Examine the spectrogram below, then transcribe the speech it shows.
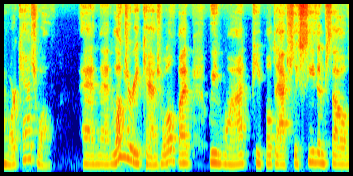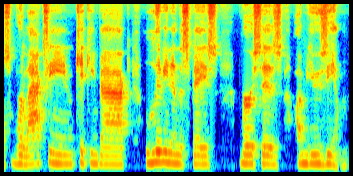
more casual and then luxury casual, but we want people to actually see themselves relaxing, kicking back, living in the space versus a museum.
